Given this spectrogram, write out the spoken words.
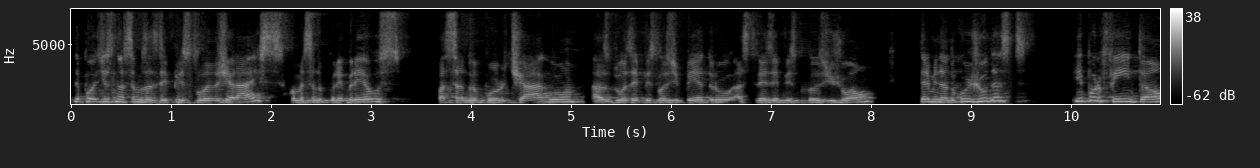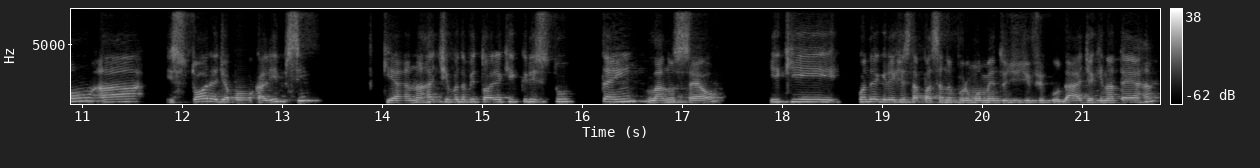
Depois disso nós temos as epístolas gerais, começando por Hebreus, passando por Tiago, as duas epístolas de Pedro, as três epístolas de João, terminando com Judas e por fim então a história de Apocalipse, que é a narrativa da vitória que Cristo tem lá no céu e que quando a igreja está passando por um momento de dificuldade aqui na Terra,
